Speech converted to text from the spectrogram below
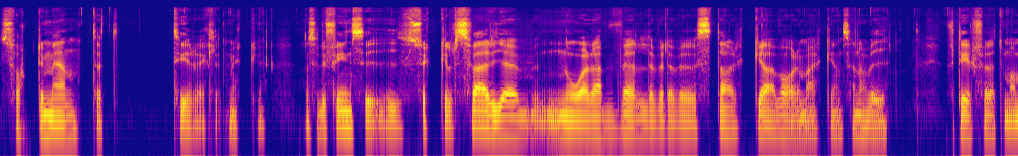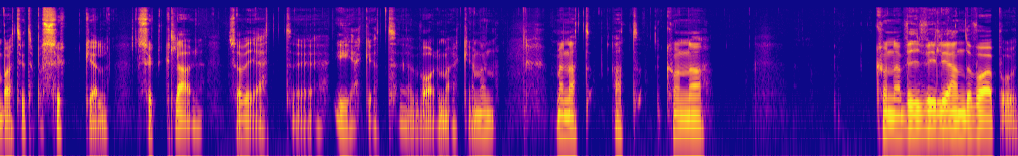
sortimentet tillräckligt mycket. Alltså det finns i, i Cykelsverige några väldigt, väldigt, väldigt starka varumärken. Sen har vi för tillfället, om man bara tittar på cykel, cyklar, så har vi ett eh, eget eh, varumärke. Men, men att, att kunna kunna, vi vill ju ändå vara på,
